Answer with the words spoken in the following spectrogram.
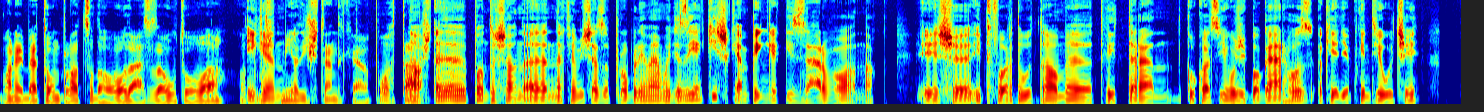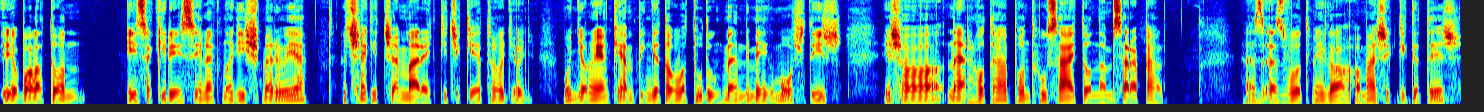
van egy betonplacod, ahol odaállsz az autóval, ott Igen. most mi az Istent kell a Na, portást? e, pontosan nekem is ez a problémám, hogy az ilyen kis kempingek is zárva vannak. És itt fordultam Twitteren Kukac Józsi Bogárhoz, aki egyébként Júlcsi, ő a Balaton északi részének nagy ismerője, hogy segítsen már egy kicsikét, hogy, hogy mondjon olyan kempinget, ahova tudunk menni még most is, és a nerhotel.hu szájton nem szerepel. Ez, ez volt még a, a másik kikötés.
